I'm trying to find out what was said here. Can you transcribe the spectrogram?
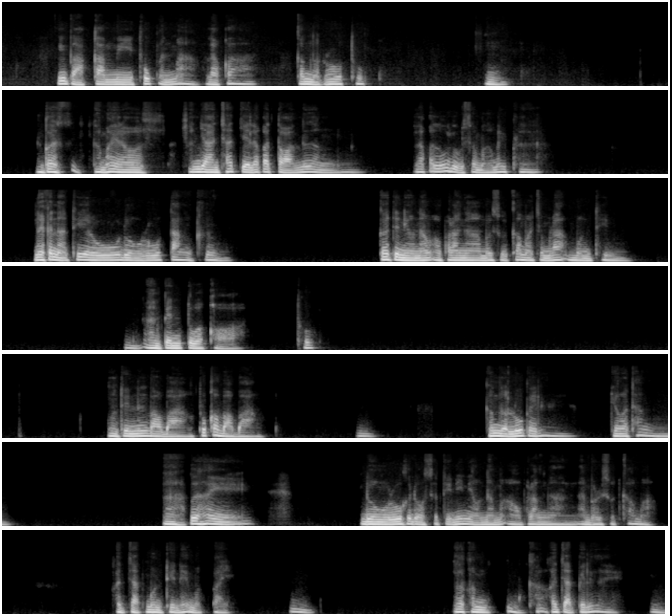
วิบากกรรมมีทุกข์มันมากเราก็กำหนดรู้ทุกข์มันก็ทำให้เราสัญญาณชัดเจนแล้วก็ต่อเนื่อง แล้วก็รู้อยู่เสมอไม่เพลอในขณะที่รู้ดวงรู้ตั้งขึ้น ก็จะเหนี่ยวนำเอาพลังงานบริสุทธิ์เข้ามาชำระมลทินอืมอันเป็นตัวก่อทุกข์ มลทินนั้นเบาบาง ทุกข์ก็เบาบางอืมกำหนดรู้ไปเรื่อยจนกระทั่งอ่าเพื่อให้ดวงรู้คือดวงสตินี้เหนี่ยวนำเอาพลังงานอันบริสุทธิ์เข้ามาขจัดมลทินให้หมดไปอืมแล้วคำอืมขขจัดไปเรื่อยอืม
